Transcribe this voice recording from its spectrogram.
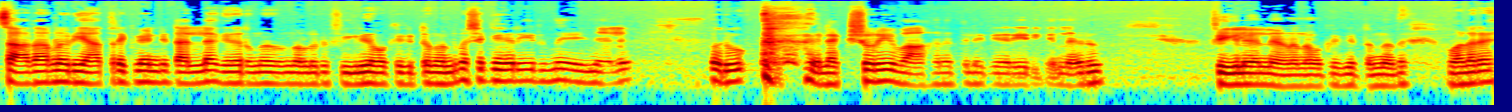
സാധാരണ ഒരു യാത്രയ്ക്ക് വേണ്ടിയിട്ടല്ല കയറുന്നത് എന്നുള്ളൊരു ഫീൽ നമുക്ക് കിട്ടുന്നുണ്ട്. പക്ഷെ കയറിയിരുന്ന് കഴിഞ്ഞാൽ ഒരു ലക്ഷറി വാഹനത്തിൽ കയറിയിരിക്കുന്ന ഒരു ഫീൽ തന്നെയാണ് നമുക്ക് കിട്ടുന്നത്. വളരെ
